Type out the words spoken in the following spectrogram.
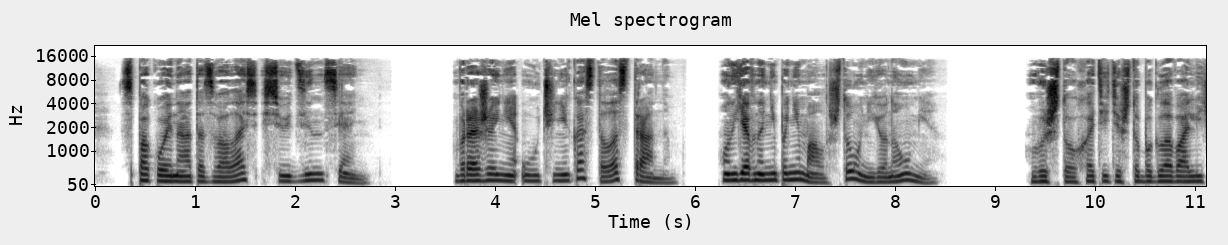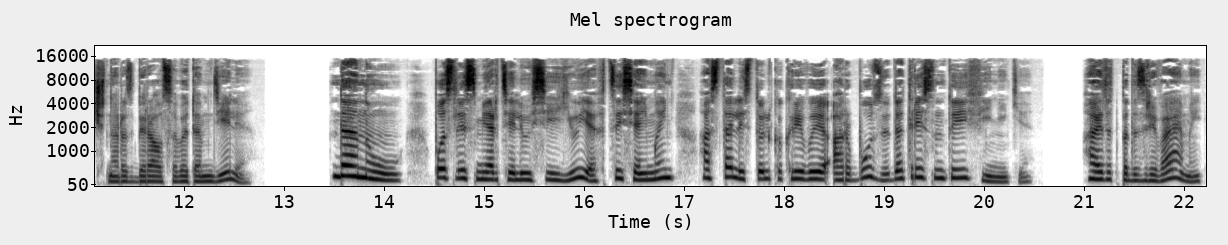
— спокойно отозвалась Сюйдзин Сянь. Выражение у ученика стало странным. Он явно не понимал, что у нее на уме. «Вы что, хотите, чтобы глава лично разбирался в этом деле?» Да ну! После смерти Люси и Юя в Цисяньмэнь остались только кривые арбузы да треснутые финики. А этот подозреваемый,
